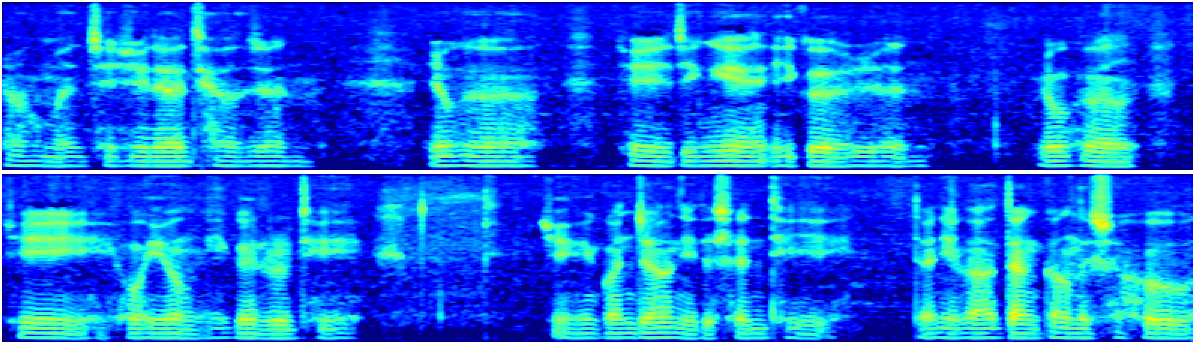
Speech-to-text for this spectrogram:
让我们持续的调整，如何去经验一个人，如何去活用一个肉体，去关照你的身体，在你拉单杠的时候，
